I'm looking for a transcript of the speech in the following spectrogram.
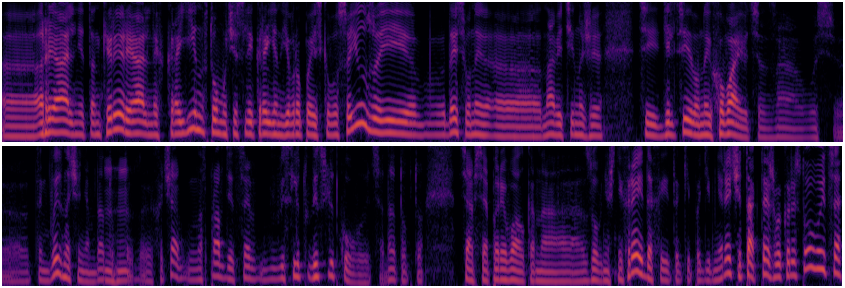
Е, Реальні танкери реальних країн, в тому числі країн Європейського Союзу, і десь вони е, навіть іноді ці дільці вони ховаються за ось е, тим визначенням. Да? Тобто, е, хоча насправді це відслід- відслідковується. Да? Тобто ця вся перевалка на зовнішніх рейдах і такі подібні речі. Так, теж використовується,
